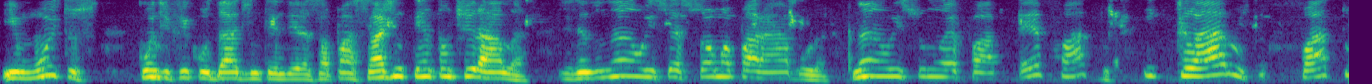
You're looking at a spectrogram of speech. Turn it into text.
E muitos com dificuldade de entender essa passagem, tentam tirá-la, dizendo: não, isso é só uma parábola, não, isso não é fato. É fato. E, claro, fato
